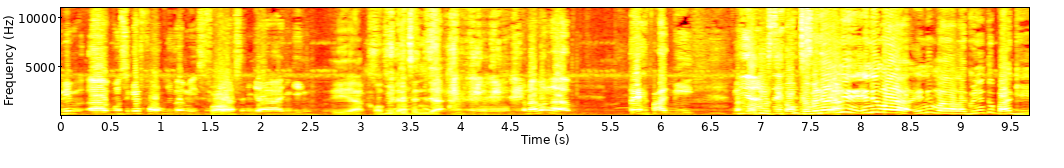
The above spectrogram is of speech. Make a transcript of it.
Ini eh, musiknya folk juga mi, senja, Folk. senja anjing. iya kopi dan senja Oh, kenapa nggak teh pagi? Iya, sebenarnya senja? ini ini mah ini mah lagunya tuh pagi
